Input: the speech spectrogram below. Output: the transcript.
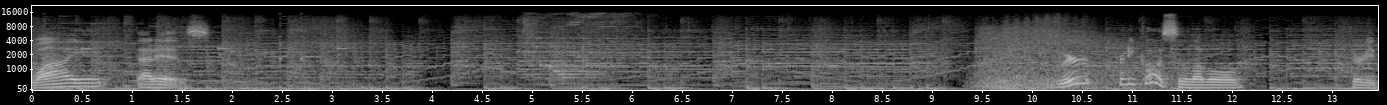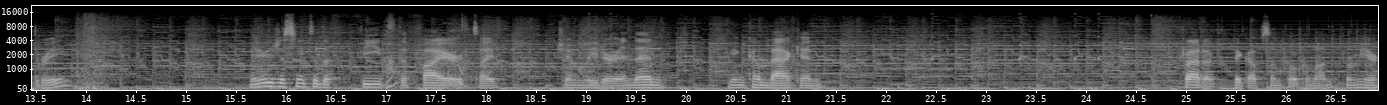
why that is. We're pretty close to level 33. Maybe we just need to defeat the fire type gym leader and then we can come back and try to pick up some Pokemon from here.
